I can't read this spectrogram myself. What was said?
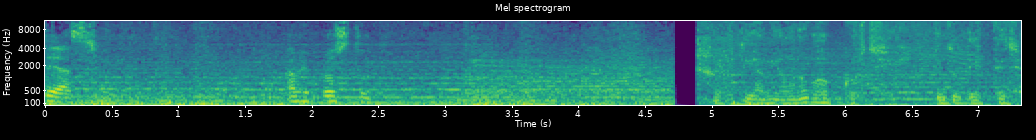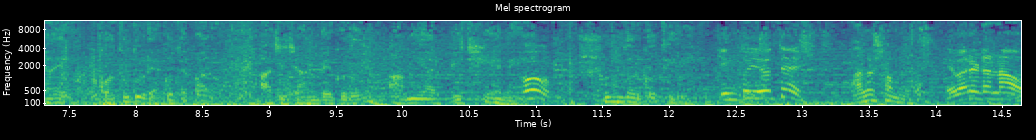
কাছে আসছে। আমি প্রস্তুত। সত্যি আমি অনুভব করছি কিন্তু দেখতে চাই কতদূর এগোতে পারো। আজ জানবে গুরু আমি আর পিছিয়ে নেই। ও। সুন্দর গতি। কিন্তু ইয়তেশ ভালো সম্ভব এবার এটা নাও।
